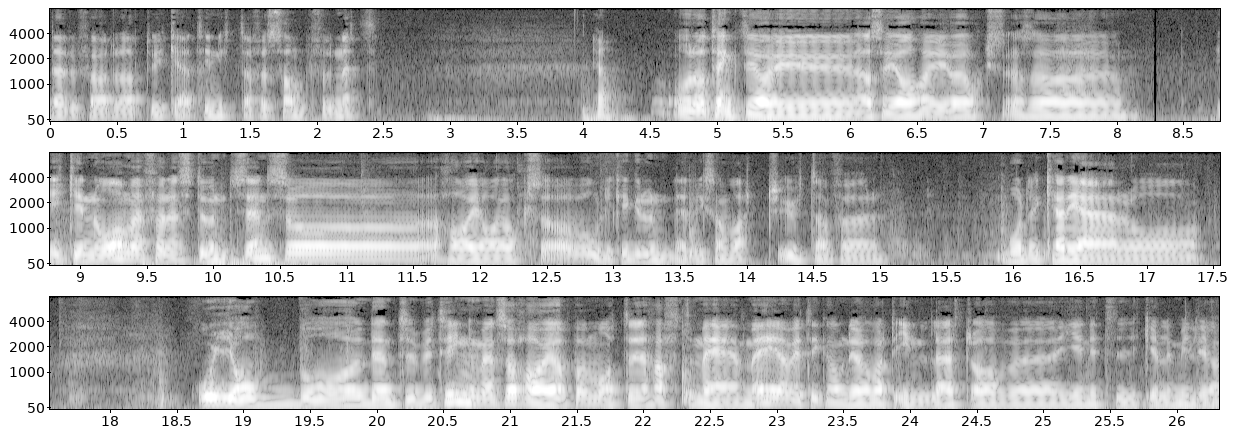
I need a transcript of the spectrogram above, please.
der du føler at du ikke er til nytta for samfunnet. Ja. Og da tenkte jeg ju, alltså jag har jo også, alltså, ikke nå, men for en stund sen så har jeg også av olika grunder liksom vært utanför både karriere og, og jobb og den type ting. Men så har jeg på en måte hatt med meg, jeg vet ikke om det har vært innlært av uh, genetikk eller miljø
